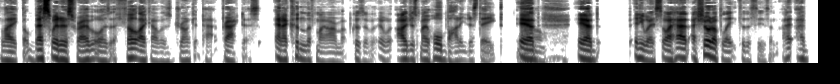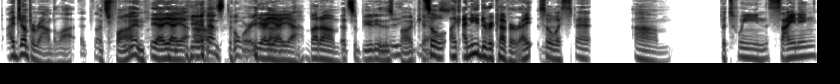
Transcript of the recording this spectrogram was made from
like the best way to describe it was it felt like I was drunk at practice and I couldn't lift my arm up because it, it was, I just my whole body just ached and Wow. and anyway so I had I showed up late to the season I I, I jump around a lot It's not- That's fine. yeah yeah yeah um, Yes, don't worry. yeah yeah it. yeah but um That's the beauty of this podcast. so like I need to recover, right? So Yeah. I spent um between signing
